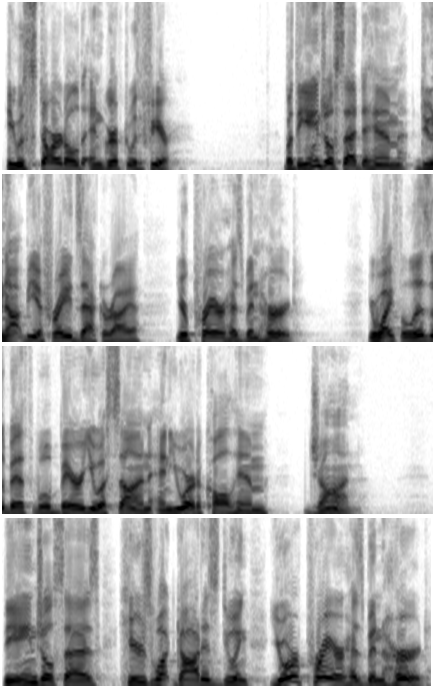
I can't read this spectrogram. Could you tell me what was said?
he was startled and gripped with fear. But the angel said to him, Do not be afraid, Zechariah. Your prayer has been heard. Your wife Elizabeth will bear you a son, and you are to call him John. The angel says, Here's what God is doing. Your prayer has been heard.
